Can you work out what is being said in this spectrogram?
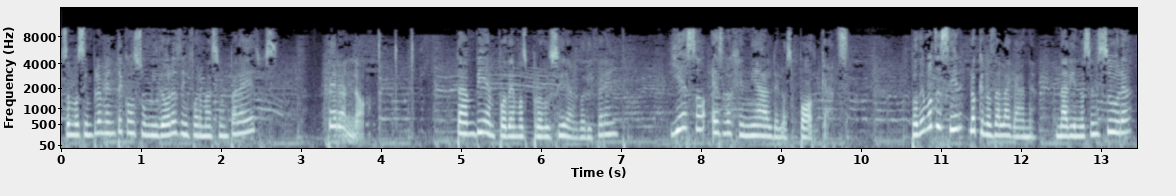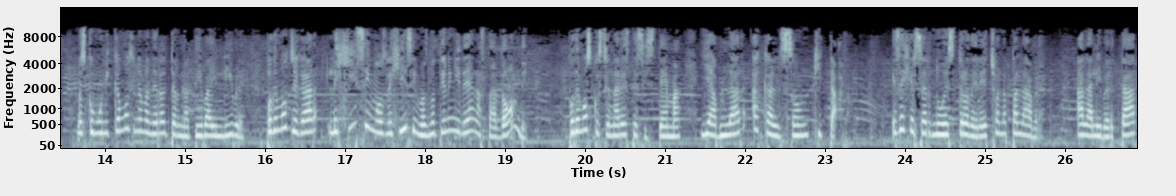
Somos simplemente consumidores de información para ellos. Pero no. También podemos producir algo diferente. Y eso es lo genial de los podcasts. Podemos decir lo que nos da la gana, nadie nos censura, nos comunicamos de una manera alternativa y libre, podemos llegar lejísimos, lejísimos, no tienen idea hasta dónde. Podemos cuestionar este sistema y hablar a calzón quitado. Es ejercer nuestro derecho a la palabra, a la libertad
